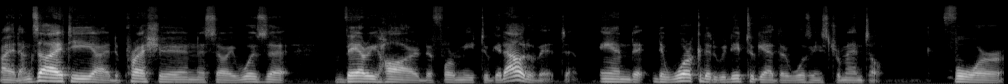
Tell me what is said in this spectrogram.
I had anxiety, I had depression, so it was uh, very hard for me to get out of it. And the work that we did together was instrumental for,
